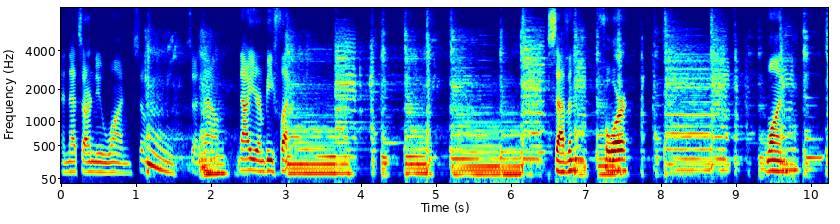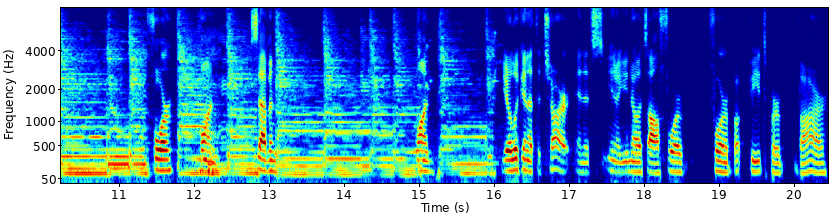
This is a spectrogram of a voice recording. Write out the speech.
and that's our new one. So, so now, now you're in B flat. Seven, four, one, four, one, seven, one. You're looking at the chart, and it's you know you know it's all four four beats per bar,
